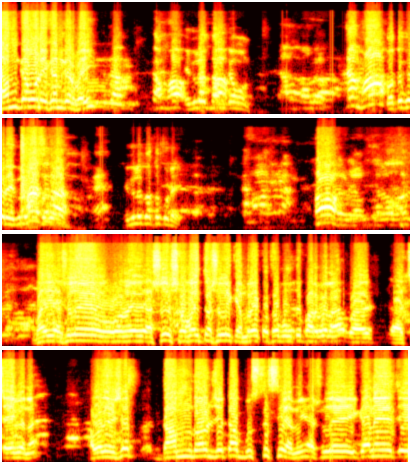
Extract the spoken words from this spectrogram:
দাম কেমন এখানকার ভাই? এগুলোর দাম কেমন? কত করে? এগুলো কত করে? এগুলো কত করে? ভাই আসলে আসলে সবাই তো আসলে ক্যামেরায় কথা বলতে পারবে না বা চাইবে না। আমাদের হিসেব দাম দর যেটা বুঝতেছি আমি আসলে এখানে যে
